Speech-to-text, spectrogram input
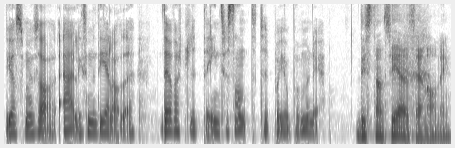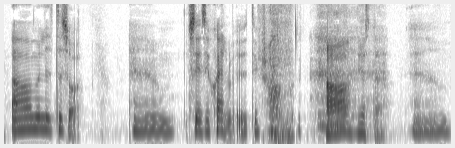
jag som jag sa är liksom en del av det. Det har varit lite intressant typ, att jobba med det. Distansera sig en aning. Ja, men lite så. Um, se sig själv utifrån. Ja, just det. Ehm,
